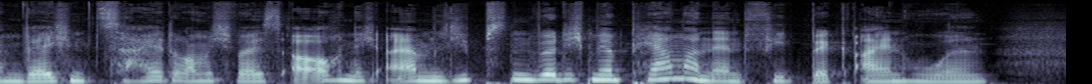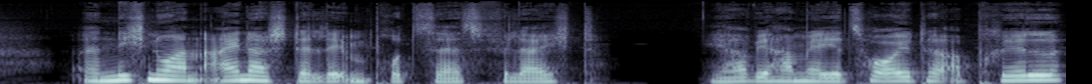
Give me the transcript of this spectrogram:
In welchem Zeitraum, ich weiß auch nicht. Am liebsten würde ich mir permanent Feedback einholen. Äh, nicht nur an einer Stelle im Prozess, vielleicht. Ja, wir haben ja jetzt heute April.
